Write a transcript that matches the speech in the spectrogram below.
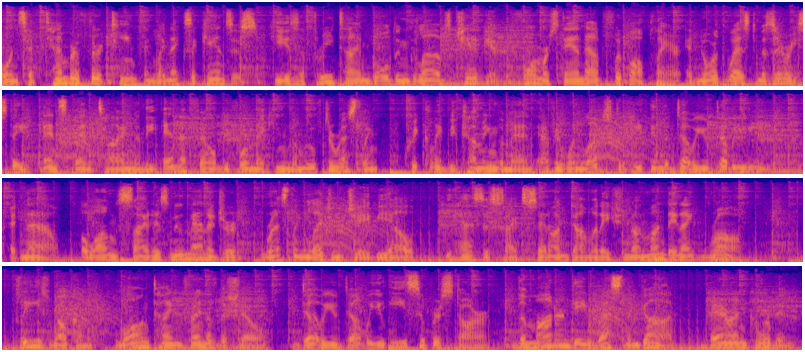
Born September 13th in Lenexa, Kansas, he is a three-time Golden Gloves champion, former standout football player at Northwest Missouri State, and spent time in the NFL before making the move to wrestling, quickly becoming the man everyone loves to hate in the WWE. And now, alongside his new manager, wrestling legend JBL, he has his sights set on domination on Monday Night Raw. Please welcome, longtime friend of the show, WWE superstar, the modern day wrestling god, Baron Corbin.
